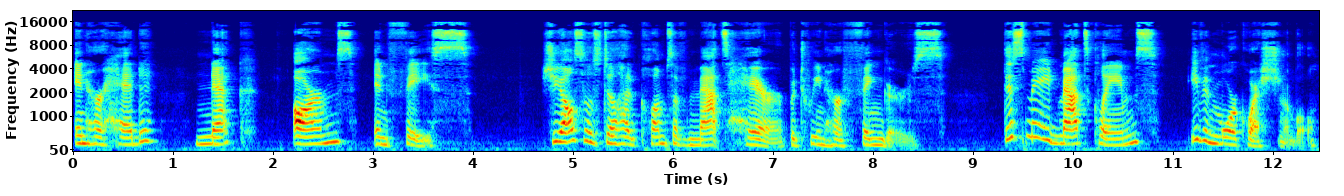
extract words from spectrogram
in her head, neck, arms, and face. She also still had clumps of Matt's hair between her fingers. This made Matt's claims even more questionable.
